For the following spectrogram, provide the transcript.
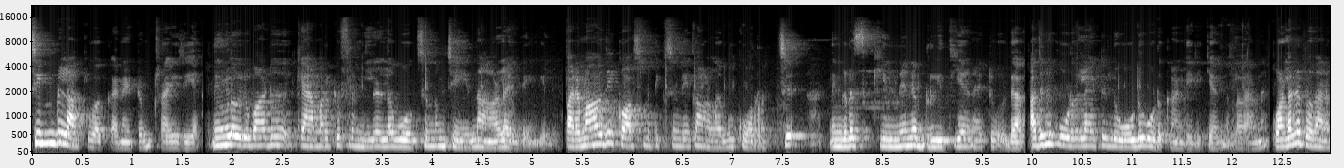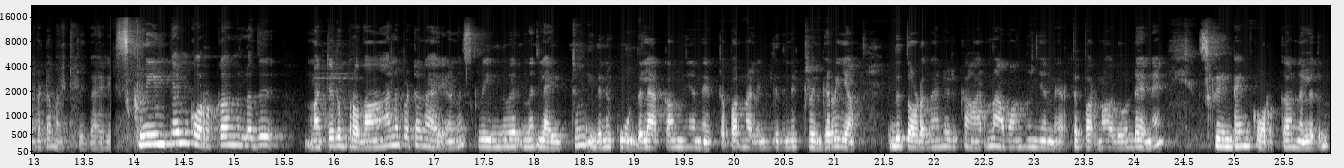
സിമ്പിൾ ആക്കി വെക്കാനായിട്ടും ട്രൈ ചെയ്യുക നിങ്ങൾ ഒരുപാട് ക്യാമറയ്ക്ക് ഫ്രണ്ടിലുള്ള വർക്ക്സ് ഒന്നും ചെയ്യുന്ന ആളല്ലെങ്കിൽ പരമാവധി കോസ്മെറ്റിക്സിന്റെയൊക്കെ അളവ് കുറച്ച് നിങ്ങളുടെ സ്കിന്നിനെ ബ്രീത്ത് ചെയ്യാനായിട്ട് വിടുക. അതിന് കൂടുതലായിട്ട് ലോഡ് കൊടുക്കാണ്ടിരിക്കുക എന്നുള്ളതാണ് വളരെ പ്രധാനപ്പെട്ട മറ്റൊരു കാര്യം. സ്ക്രീൻ ടൈം കുറക്കുക എന്നുള്ളത് മറ്റൊരു പ്രധാനപ്പെട്ട കാര്യമാണ് സ്ക്രീനിൽ വരുന്ന ലൈറ്റും ഇതിനെ കൂടുതലാക്കാം എന്ന് ഞാൻ നേരത്തെ പറഞ്ഞു. അല്ലെങ്കിൽ ഇതിനെ ട്രിഗർ ചെയ്യാം. ഇത് തുടങ്ങാൻ ഒരു കാരണമാവാമെന്ന് ഞാൻ നേരത്തെ പറഞ്ഞു. അതുകൊണ്ട് തന്നെ സ്ക്രീൻ ടൈം കുറക്കുക എന്നുള്ളതും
